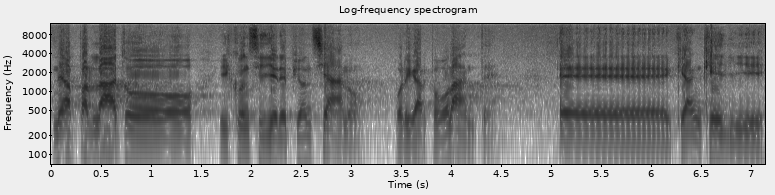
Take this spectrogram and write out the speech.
Ne ha parlato il consigliere più anziano, Policarpo Volante, eh, che anch'egli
